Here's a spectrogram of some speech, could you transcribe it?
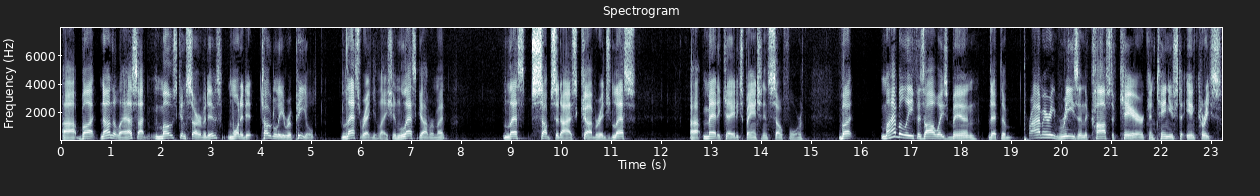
Uh, but nonetheless, I, most conservatives wanted it totally repealed, less regulation, less government, less subsidized coverage, less uh, Medicaid expansion, and so forth. But my belief has always been that the primary reason the cost of care continues to increase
